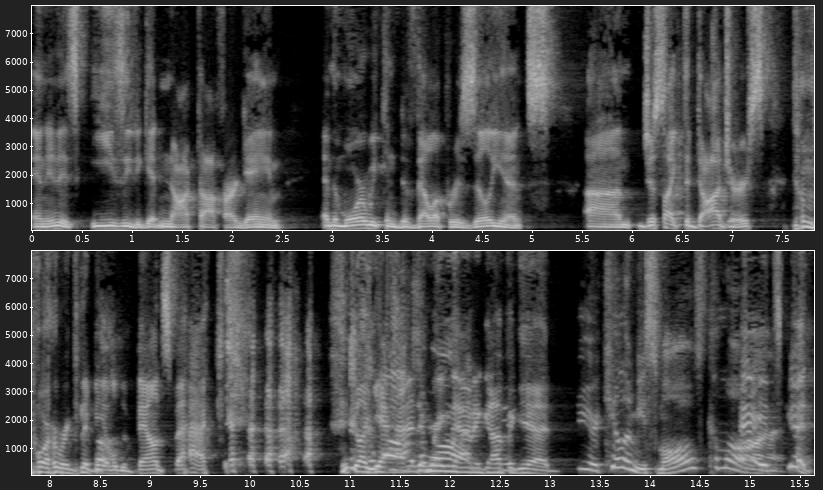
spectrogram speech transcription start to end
and it is easy to get knocked off our game. And the more we can develop resilience um, just like the dodgers the more we're going to be able to bounce back. Like yeah oh, i had to bring on. that up again. You're killing me smalls. Come on hey it's good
